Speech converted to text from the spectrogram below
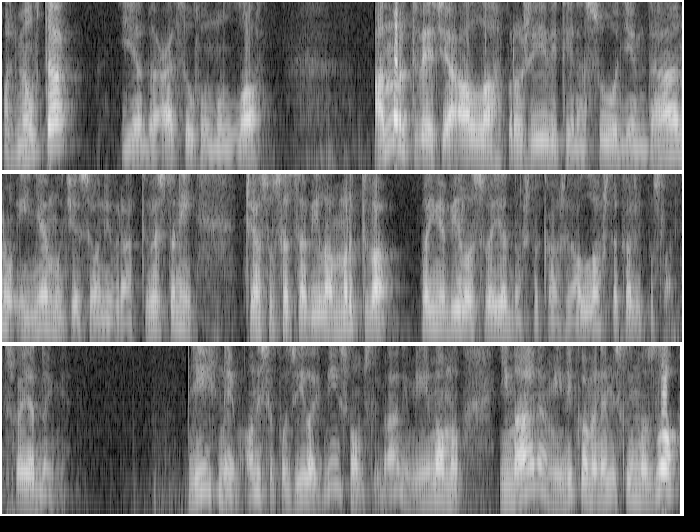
wal mauta yab'athuhum Allah a mrtve će Allah proživiti na sudnjem danu i njemu će se oni vratiti. To je oni čija su srca bila mrtva Pa im je bilo sve jedno što kaže Allah, što kaže poslanik. Sve jedno im je. Njih nema. Oni se pozivaju. Mi smo muslimani, mi imamo imana, mi nikome ne mislimo zlo.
